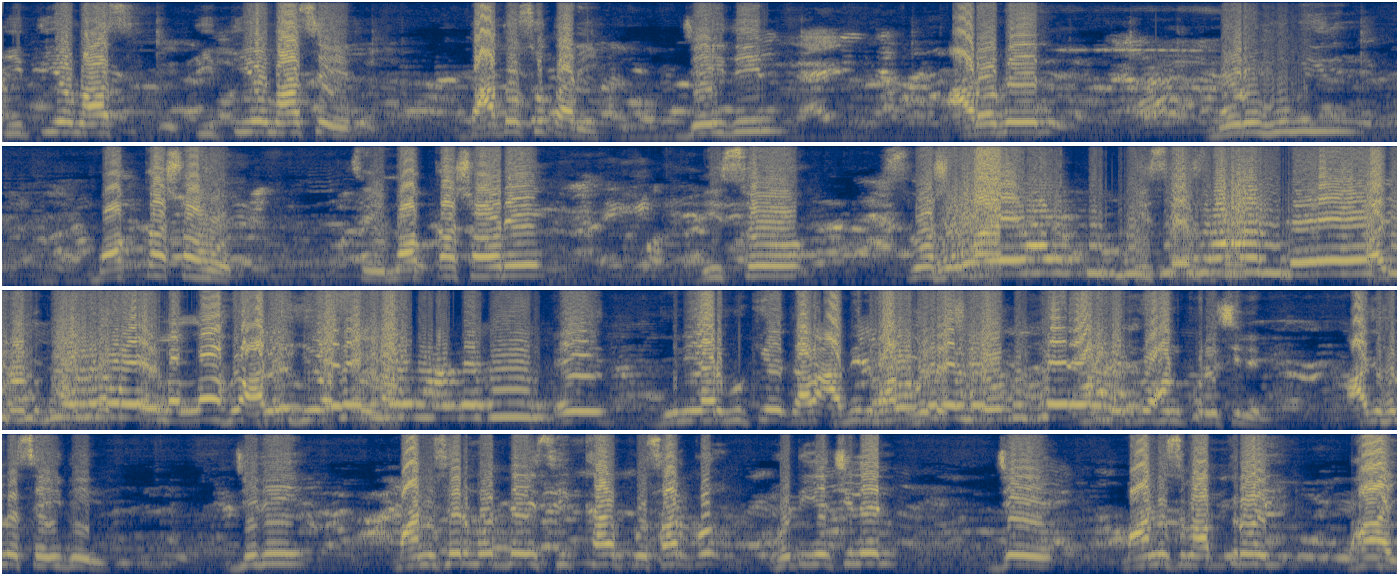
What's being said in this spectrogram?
তৃতীয় মাস, তৃতীয় মাসের দ্বাদশ তারিখ। যেই দিন আরবের মরুভূমি মক্কা শহর, সেই মক্কা শহরে বিশ্ব এই দুনিয়ার বুকে তার আবির্ভাব ঘটেছিল, জন্মগ্রহণ করেছিলেন। আজ হলো সেই দিন। যিনি মানুষের মধ্যে এই শিক্ষার প্রসার ঘটিয়েছিলেন যে মানুষ মাত্রই ভাই।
